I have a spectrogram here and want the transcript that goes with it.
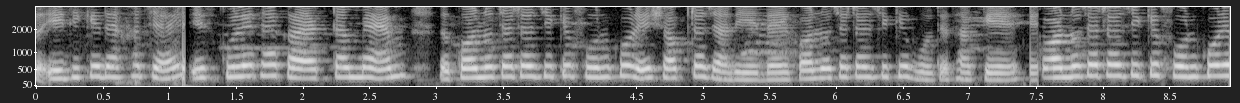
তো এদিকে দেখা যায়, স্কুলে থাকা একটা ম্যাম কর্ণ চ্যাটার্জিকে ফোন করে সবটা জানিয়ে দেয়। কর্ণ চ্যাটার্জিকে বলতে থাকে। কর্ণ চ্যাটার্জিকে ফোন করে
